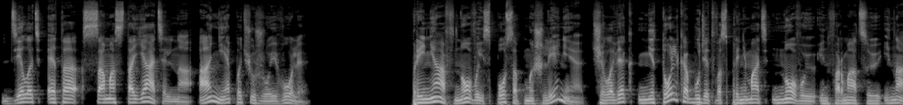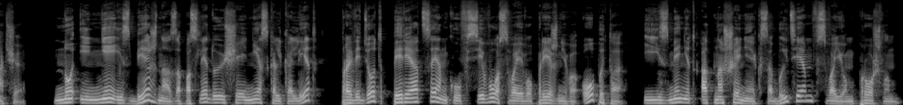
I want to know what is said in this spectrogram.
делать это самостоятельно, а не по чужой воле. Приняв новый способ мышления, человек не только будет воспринимать новую информацию иначе, но и неизбежно за последующие несколько лет проведет переоценку всего своего прежнего опыта и изменит отношение к событиям в своем прошлом.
